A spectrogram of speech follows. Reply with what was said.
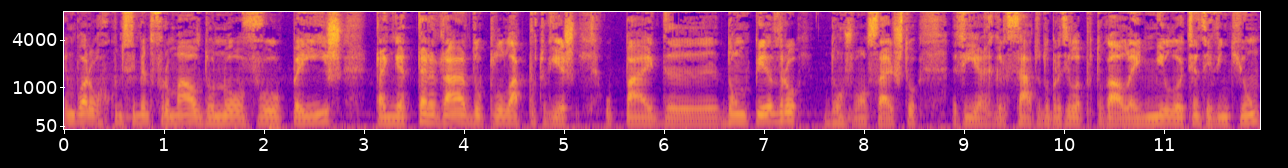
embora o reconhecimento formal do novo país tenha tardado pelo lado português. O pai de Dom Pedro, Dom João VI, havia regressado do Brasil a Portugal em 1821,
